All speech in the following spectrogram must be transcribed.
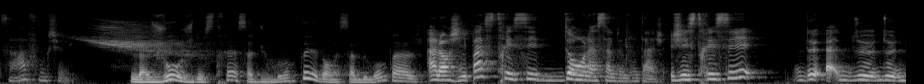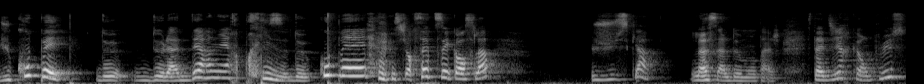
ça a fonctionné la jauge de stress a dû monter dans la salle de montage. Alors, j'ai pas stressé dans la salle de montage. J'ai stressé de, du coupé, de, la dernière prise de couper sur cette séquence-là, jusqu'à la salle de montage. C'est-à-dire qu'en plus,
